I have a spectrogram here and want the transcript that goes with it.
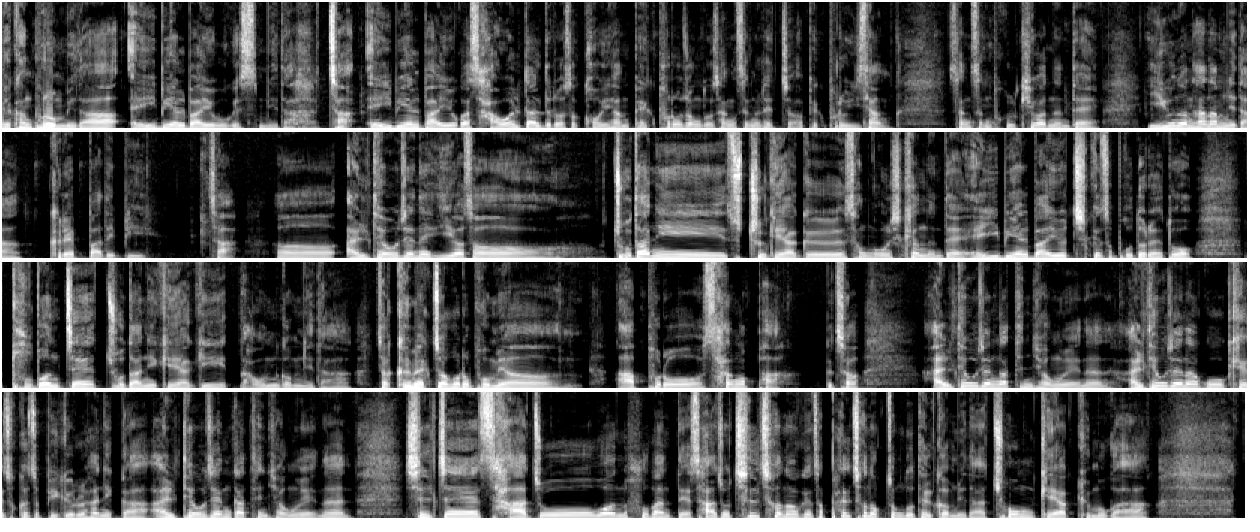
네, 강프로입니다. ABL 바이오 보겠습니다. 자, ABL 바이오가 4월 달 들어서 거의 한 100% 정도 상승을 했죠. 100% 이상 상승폭을 키웠는데 이유는 하나입니다. 그랩바디 B. 자, 어, 알테오젠에 이어서 조단위 수출 계약을 성공을 시켰는데 ABL 바이오 측에서 보더라도 두 번째 조단위 계약이 나온 겁니다. 자, 금액적으로 보면 앞으로 상업화, 그렇죠? 알테오젠 같은 경우에는 알테오젠하고 계속해서 비교를 하니까 알테오젠 같은 경우에는 실제 4조 원 후반대 4조 7천억에서 8천억 정도 될 겁니다. 총 계약 규모가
